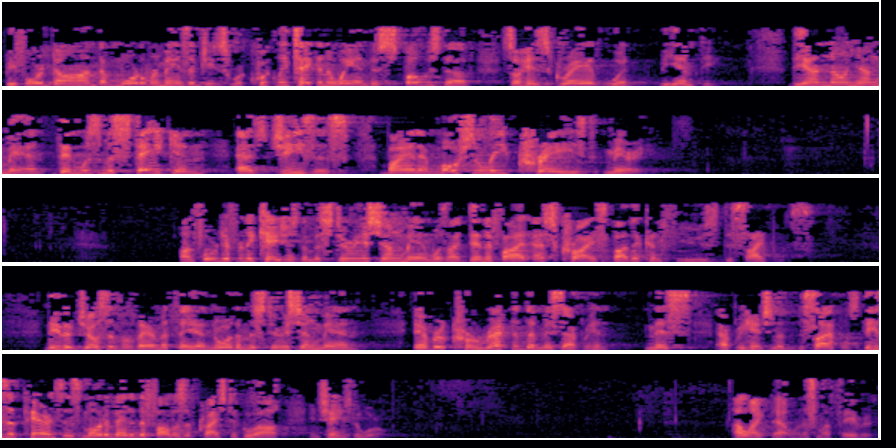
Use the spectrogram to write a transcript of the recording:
Before dawn, the mortal remains of Jesus were quickly taken away and disposed of so his grave would be empty. The unknown young man then was mistaken as Jesus by an emotionally crazed Mary. On four different occasions, the mysterious young man was identified as Christ by the confused disciples. Neither Joseph of Arimathea nor the mysterious young man ever corrected the misapprehen- misapprehension of the disciples. These appearances motivated the followers of Christ to go out and change the world. I like that one. That's my favorite.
